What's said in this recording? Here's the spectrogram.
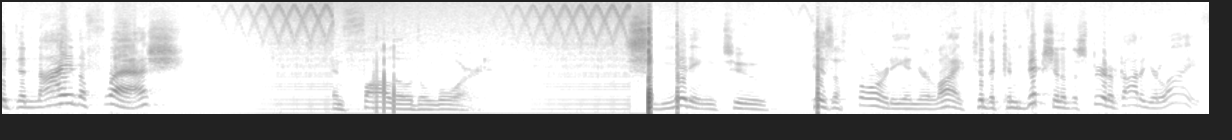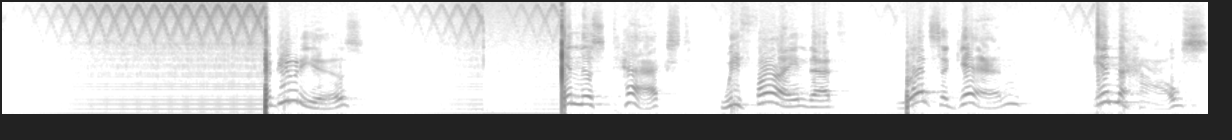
to deny the flesh and follow the Lord? Submitting to his authority in your life, to the conviction of the Spirit of God in your life. The beauty is, in this text, we find that once again in the house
